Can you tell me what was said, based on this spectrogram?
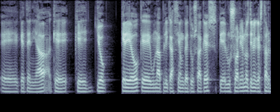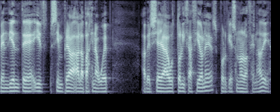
eh, que tenía, que, yo creo que una aplicación que tú saques, que el usuario no tiene que estar pendiente, ir siempre a, la página web a ver si hay autorizaciones, porque eso no lo hace nadie.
